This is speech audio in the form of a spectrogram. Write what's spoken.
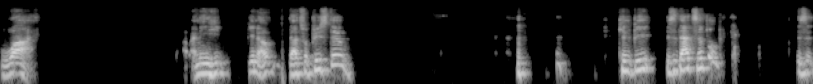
Why? I mean, he, you know, that's what priests do. Can it be? Is it that simple? Is it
